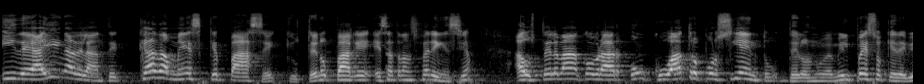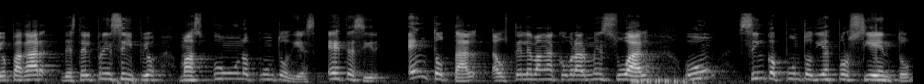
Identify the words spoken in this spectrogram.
Y de ahí en adelante, cada mes que pase, que usted no pague esa transferencia, a usted le van a cobrar un 4% de los 9 mil pesos que debió pagar desde el principio, más un 1.10. Es decir, en total a usted le van a cobrar mensual un 5.10%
